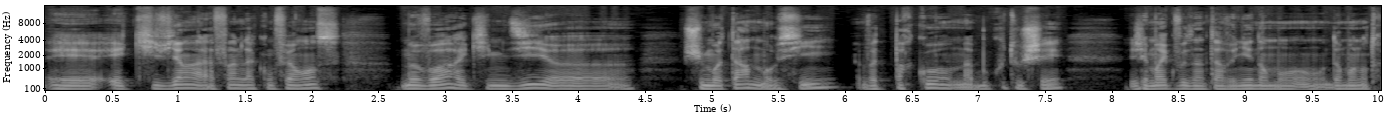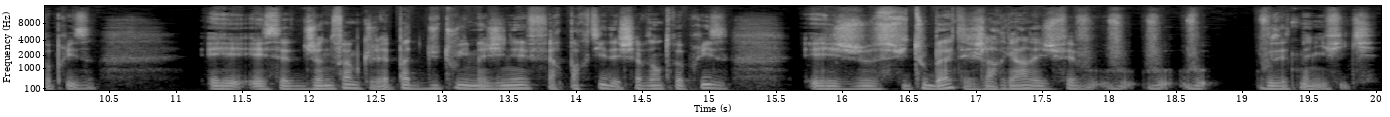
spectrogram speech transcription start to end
et, et, qui vient à la fin de la conférence me voir et qui me dit je suis motarde moi aussi. Votre parcours m'a beaucoup touché. J'aimerais que vous interveniez dans mon dans mon entreprise. Et, et cette jeune femme que j'avais pas du tout imaginé faire partie des chefs d'entreprise et je suis tout bête et je la regarde et je fais vous vous vous vous, vous êtes magnifique.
